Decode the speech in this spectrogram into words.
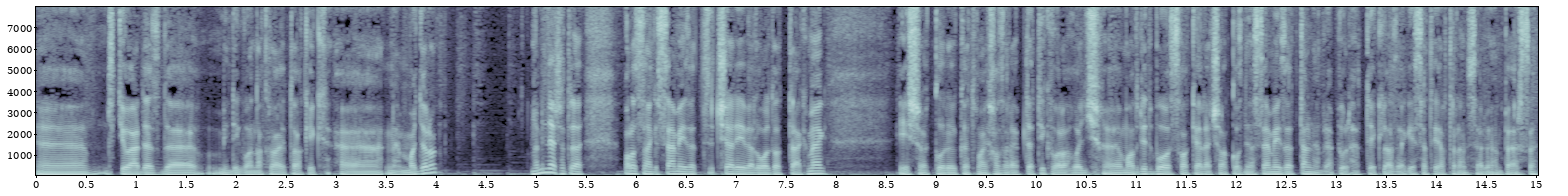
uh, stewardess, de mindig vannak rajta, akik uh, nem magyarok. Na minden esetre valószínűleg a személyzet cserével oldották meg, és akkor őket majd hazareptetik valahogy Madridból, szóval kellett csakkozni a személyzettel, nem repülhették le az egészet értelemszerűen persze.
